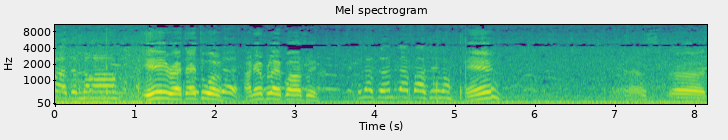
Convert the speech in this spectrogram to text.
past them now. Yeah, right, I told. Yeah. And then fly past me. You. Eh? Yes, to.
